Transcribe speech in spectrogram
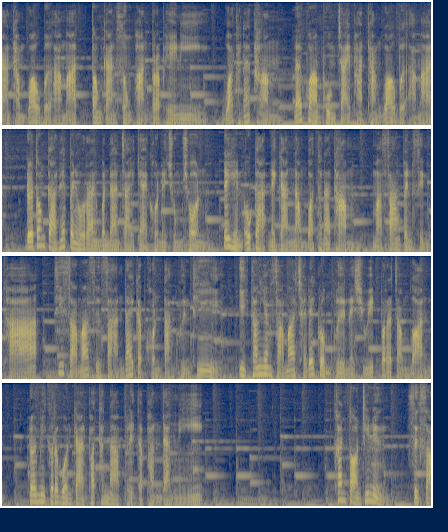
การทำว่าวเบอร์อามัดต้องการส่งผ่านประเพณี วัฒนธรรม และความภูมิใจผ่านทางว่าวเบอร์อามัด โดยต้องการให้เป็นแรงบันดาลใจแก่คนในชุมชน ได้เห็นโอกาสในการนำวัฒนธรรม มาสร้างเป็นสินค้า ที่สามารถสื่อสารได้กับคนต่างพื้นที่ อีกทั้งยังสามารถใช้ได้กลมกลืนในชีวิตประจำวัน โดยมีกระบวนการพัฒนาผลิตภัณฑ์ดังนี้ ขั้นตอนที่ 1 ศึกษา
